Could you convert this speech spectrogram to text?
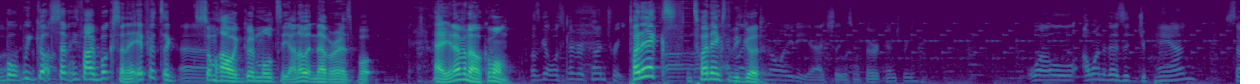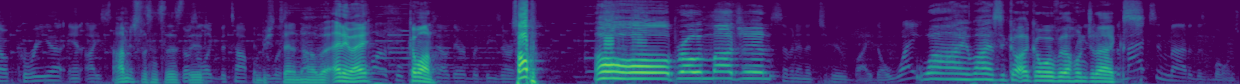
But we got 75 bucks in it. If it's a somehow a good multi. I know it never is. But hey, you never know. Come on. 20x? 20x uh, would be good. No idea actually what's my favorite country. Well, I want to visit Japan, South Korea, and Iceland. I'm just listening to this Those dude. are like the top of Maybe the she's list now. But anyway, a lot of cool come on. there, but these aren't- Stop. Oh, bro, imagine. Seven and a two, by the way. Why? Why has it got to go over the The 100x? maximum out of this bonus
